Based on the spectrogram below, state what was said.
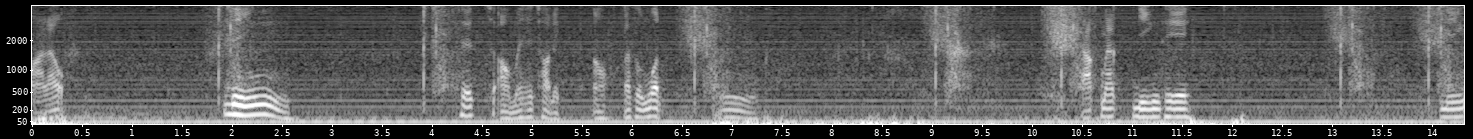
มาแล้ว ยิง ช่เอาไม่ใช้ช็อตอีกเอากระสุนหมดชักแม็กยิงทียิง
